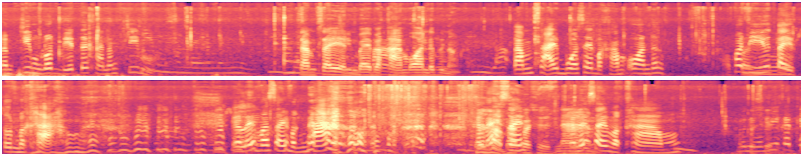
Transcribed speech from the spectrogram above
น้ำจิ้มรสเด็ดเด้อค่ะน้ำจิ้มตำใส่อันใบบักขามอ่อนเด้อพี่น้องตำสายบัวใส่มะขามอ่อนเด้อ พอดีอยู่ใต้ต้นมะขามก็เลยมาใส่บักหน้าวก็เลยใส่ก็เสิร์ฟน้ำก็เลยใส่มะขามมันมีกระแท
